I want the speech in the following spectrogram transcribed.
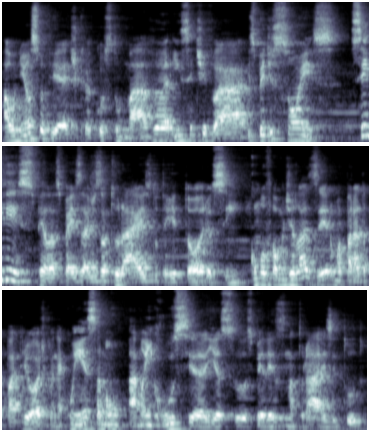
A União Soviética costumava incentivar expedições civis pelas paisagens naturais do território, assim, como forma de lazer, uma parada patriótica, né? Conheça a, mão- a mãe Rússia e as suas belezas naturais e tudo.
